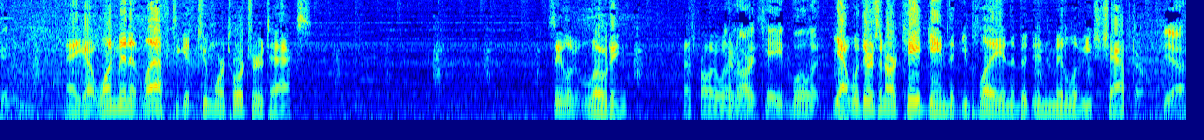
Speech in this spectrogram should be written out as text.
Yeah. and Now you got one minute left to get two more torture attacks. See, look, loading. That's probably what an it is. arcade bullet. Yeah, well, there's an arcade game that you play in the in the middle of each chapter. Yeah.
